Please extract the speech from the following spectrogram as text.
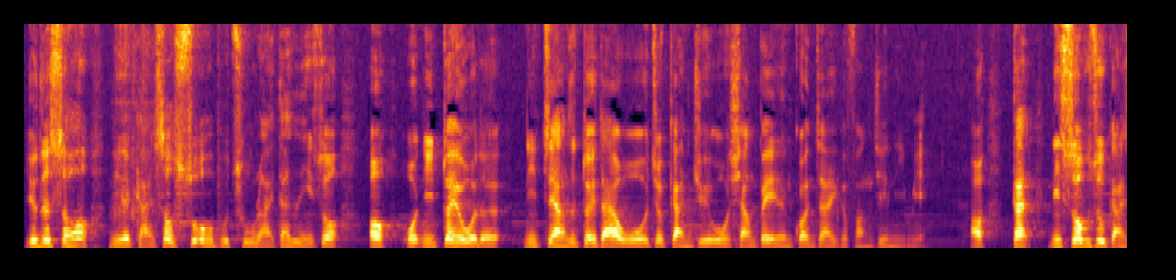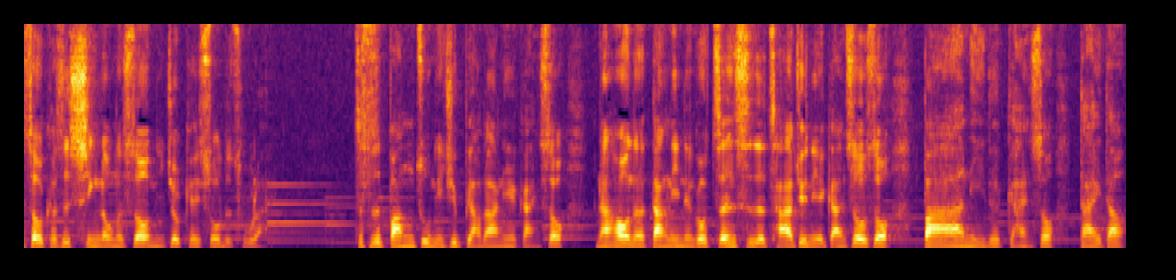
有的时候你的感受说不出来，但是你说：“哦，我你对我的你这样子对待我，我就感觉我像被人关在一个房间里面。”好，但你说不出感受，可是形容的时候你就可以说得出来。这是帮助你去表达你的感受。然后呢，当你能够真实的察觉你的感受的时候，把你的感受带到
